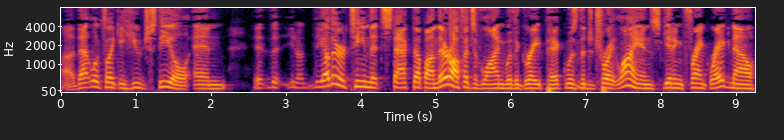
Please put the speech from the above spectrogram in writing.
Uh, that looked like a huge steal. And it, the, you know, the other team that stacked up on their offensive line with a great pick was the Detroit Lions getting Frank Ragnow.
